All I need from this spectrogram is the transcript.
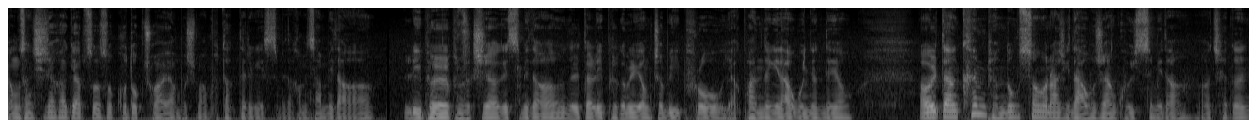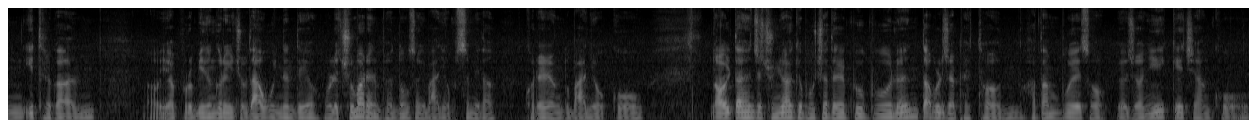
영상 시작하기 앞서서 구독, 좋아요 한 번씩만 부탁드리겠습니다. 감사합니다. 리플 분석 시작하겠습니다. 일단 리플 금일 0.2%약 반등이 나오고 있는데요. 어, 일단 큰 변동성은 아직 나오지 않고 있습니다. 어, 최근 이틀간 어, 옆으로 미는 그림이 좀 나오고 있는데요. 원래 주말에는 변동성이 많이 없습니다. 거래량도 많이 없고 어, 일단 현재 중요하게 보셔야 될 부분은 W자 패턴 하단부에서 여전히 깨지 않고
